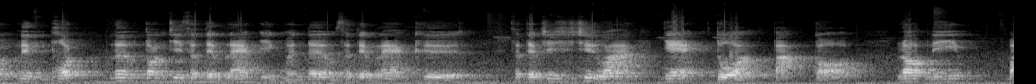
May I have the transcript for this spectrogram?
ทย์หนึ่งพจน์ เริ่มต้นที่สเต็ปแรกอีกเหมือนเดิม สเต็ปแรกคือสเต็ปที่ชื่อว่า แยกตัวประกอบ รอบนี้ใบ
